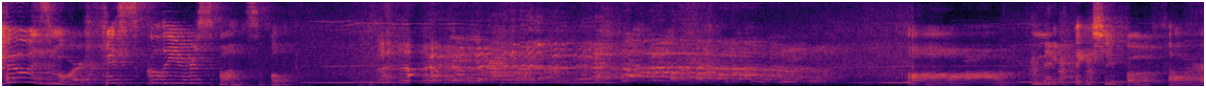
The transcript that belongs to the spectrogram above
Who is more fiscally responsible? Aw, Nick thinks you both are.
